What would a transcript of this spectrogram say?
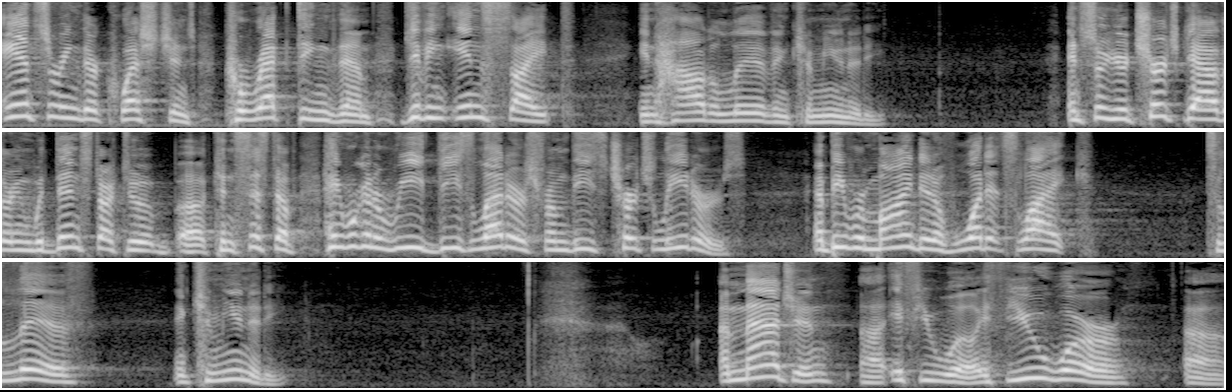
answering their questions, correcting them, giving insight in how to live in community. And so your church gathering would then start to uh, consist of hey, we're going to read these letters from these church leaders and be reminded of what it's like to live in community. Imagine, uh, if you will, if you were uh,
